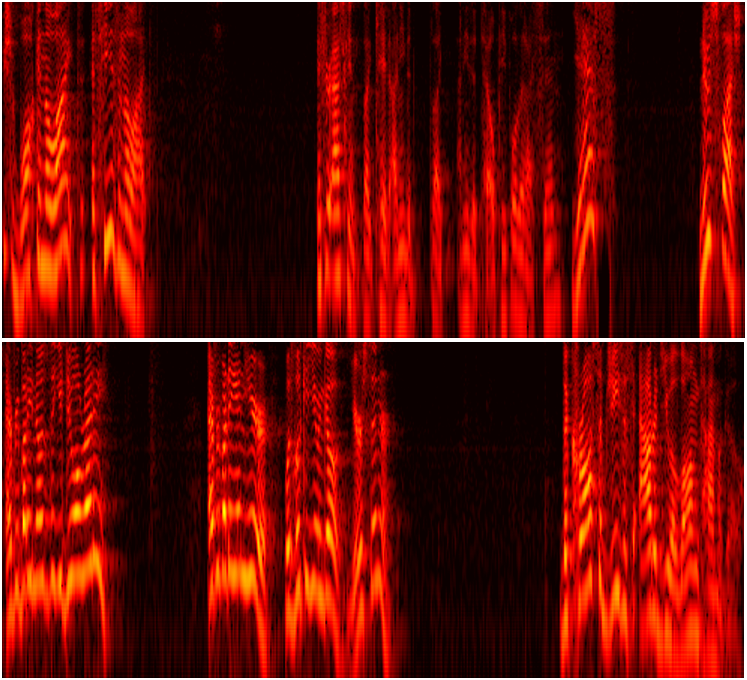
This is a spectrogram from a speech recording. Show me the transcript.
You should walk in the light as he is in the light. If you're asking, like, Kate, I need to like I need to tell people that I sin. Yes. Newsflash, everybody knows that you do already. Everybody in here would look at you and go, You're a sinner. The cross of Jesus outed you a long time ago.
